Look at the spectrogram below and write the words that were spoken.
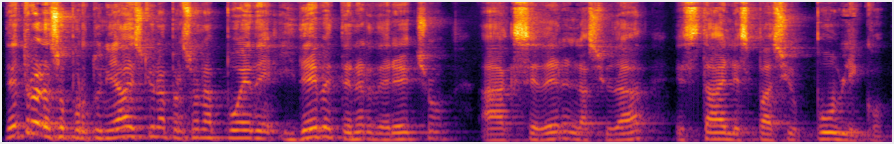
Dentro de las oportunidades que una persona puede y debe tener derecho a acceder en la ciudad está el espacio público.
